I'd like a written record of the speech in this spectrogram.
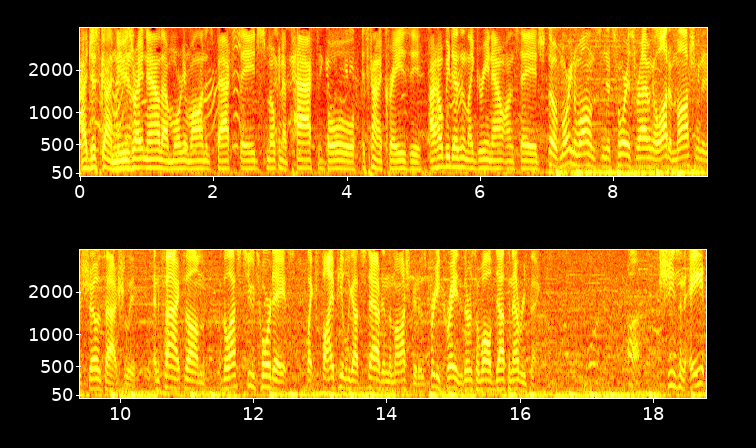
I just got news right now that Morgan Wallen is backstage smoking a packed bowl. It's kind of crazy. I hope he doesn't like green out on stage. So Morgan Wallen's notorious for having a lot of moshing at his shows. Actually, in fact, um, the last two tour dates, like five people got stabbed in the mosh pit. It was pretty crazy. There was a wall of death and everything. She's an eight,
